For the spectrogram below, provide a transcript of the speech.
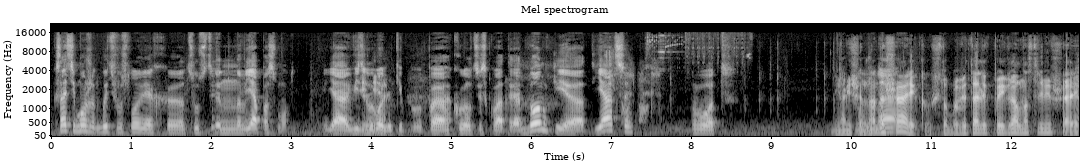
Кстати, может быть, в условиях э, отсутствия новья посмотрим. Я видел Нет. ролики по, по Cruelty Squad и от Донки, и от Яцы. Вот. Не, Миша, нужна... надо шарик, чтобы Виталик поиграл на стриме в шарик.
